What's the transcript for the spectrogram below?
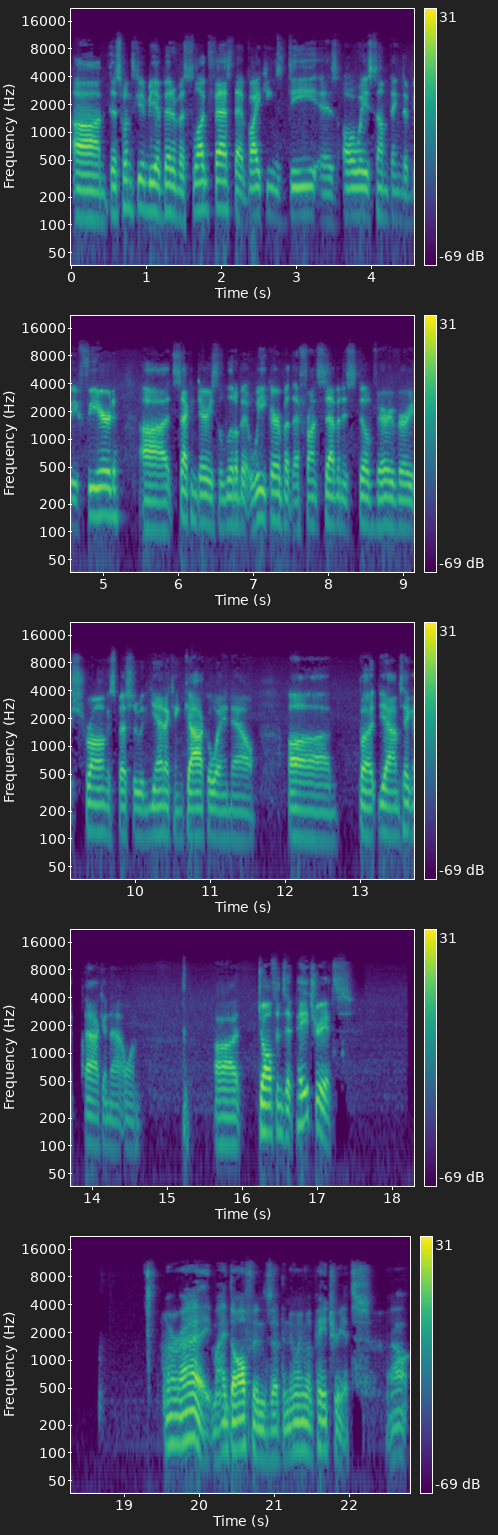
Um, this one's going to be a bit of a slugfest. That Vikings D is always something to be feared. Uh, secondary is a little bit weaker, but the front seven is still very, very strong, especially with Yannick Ngakoue now. Uh, but yeah, I'm taking it back in that one. Uh, Dolphins at Patriots. All right, my Dolphins at the New England Patriots. Well,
